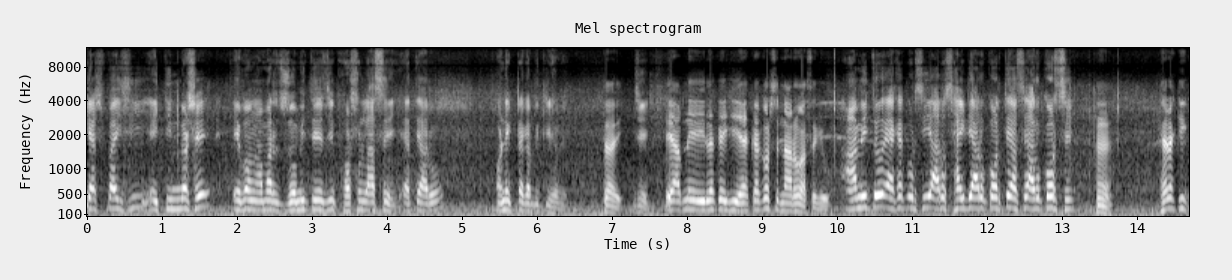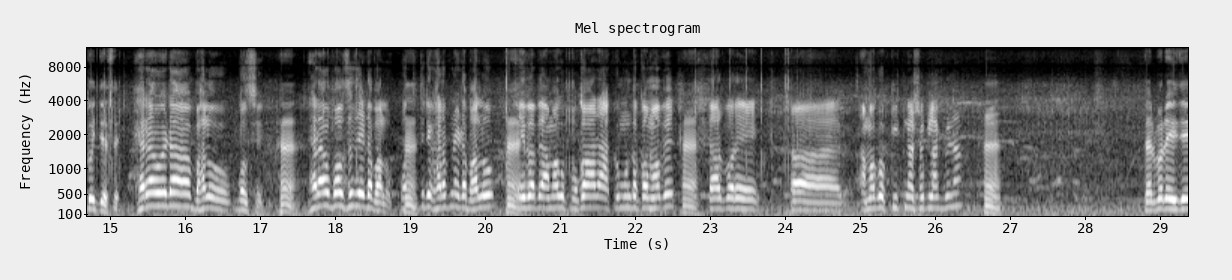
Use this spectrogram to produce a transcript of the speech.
ক্যাশ পাইছি এই তিন মাসে। এবং আমার জমিতে যে ফসল আছে এতে আরও অনেক টাকা বিক্রি হবে। তাই? জি। এই আপনি এই এলাকায় কি একা করছেন আরও আছে কেউ? আমি তো একা করছি আরও সাইডে আরও করতে আছে আরও করছে। হ্যাঁ। হেরা কি কইতেছে? হেরাও এটা ভালো বলছে। হ্যাঁ। হেরাও বলছে যে এটা ভালো। পদ্ধতিটা খারাপ না এটা ভালো। হ্যাঁ। এইভাবে আমাকে পোকার আক্রমণটা কম হবে। হ্যাঁ। তারপরে আহ, আমাকেও কীটনাশক লাগবে না। হ্যাঁ। তারপরে এই যে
